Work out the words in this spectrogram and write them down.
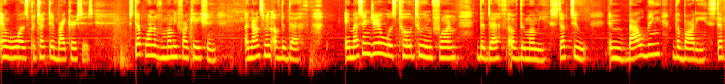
and was protected by curses. Step 1 of mummification announcement of the death. A messenger was told to inform the death of the mummy. Step 2 embalming the body. Step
